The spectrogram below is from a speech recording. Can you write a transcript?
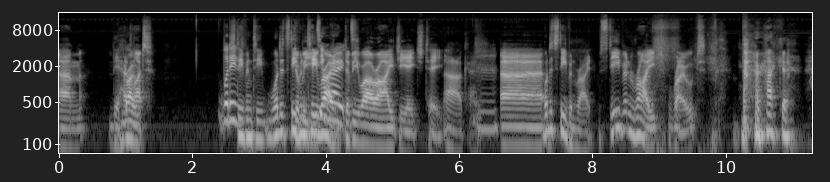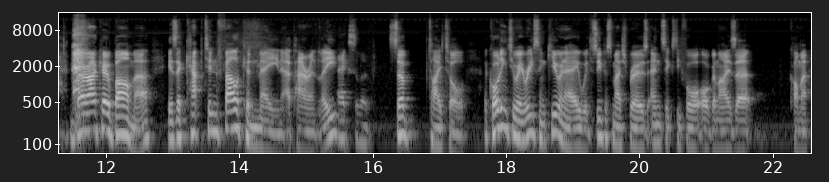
Um, the headline Wrote. What did Stephen T. What did Stephen T. W- write? wrote. W R I G H T. Ah, okay. Uh, What did Stephen write? Stephen Wright wrote Barack, Barack Obama is a Captain Falcon main, apparently. Excellent. Subtitle: According to a recent Q and A with Super Smash Bros. N64 organizer, comma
